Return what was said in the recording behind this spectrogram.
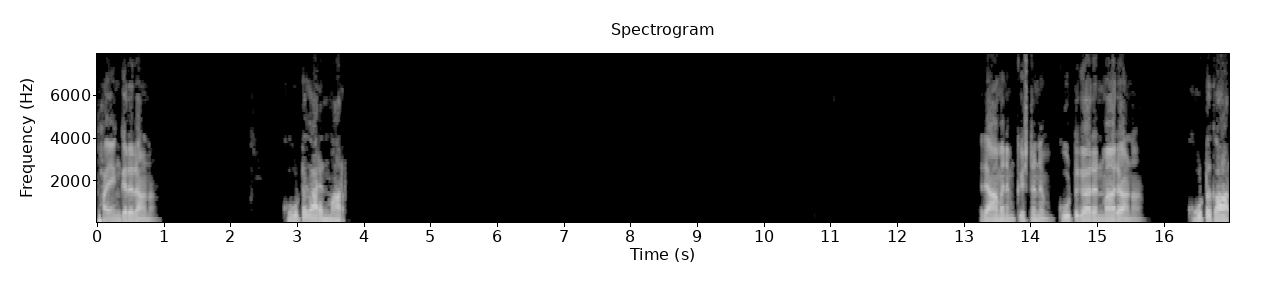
ഭയങ്കരരാണ്. കൂട്ടുകാരന്മാർ. രാമനും കൃഷ്ണനും കൂട്ടുകാരന്മാരാണ്. കൂട്ടുകാർ.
